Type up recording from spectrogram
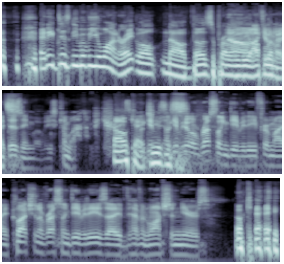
Any Disney movie you want, right? Well, no, those are probably no, off limits. Disney movies. Come on, crazy. Okay, I'll give, Jesus. I'll give you a wrestling DVD for my collection of wrestling DVDs I haven't watched in years. Okay.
